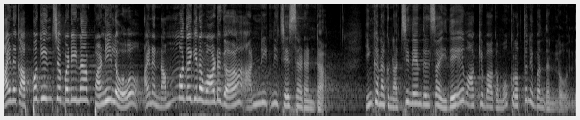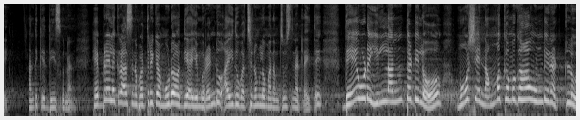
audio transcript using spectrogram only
ఆయనకు అప్పగించబడిన పనిలో ఆయన నమ్మదగిన వాడుగా అన్నిటినీ చేశాడంట. ఇంకా నాకు నచ్చింది ఏం తెలుసా? ఇదే వాక్య భాగము క్రొత్త నిబంధనలో ఉంది. అందుకే తీసుకున్నాను. హెబ్రేలకు రాసిన పత్రిక మూడో అధ్యాయము రెండు ఐదు వచనంలో మనం చూసినట్లయితే దేవుడు ఇల్లంతటిలో మోసే నమ్మకముగా ఉండినట్లు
